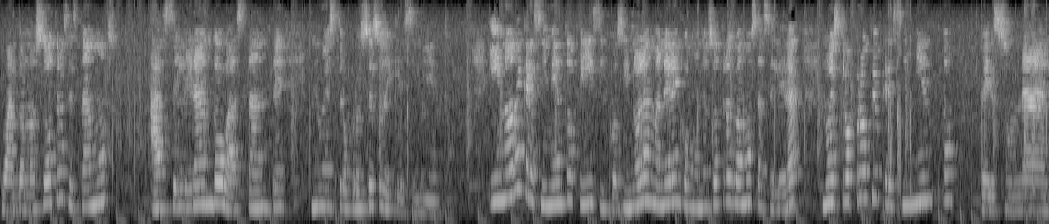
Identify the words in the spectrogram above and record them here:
cuando nosotros estamos acelerando bastante nuestro proceso de crecimiento? y no de crecimiento físico, sino la manera en cómo nosotros vamos a acelerar nuestro propio crecimiento personal,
